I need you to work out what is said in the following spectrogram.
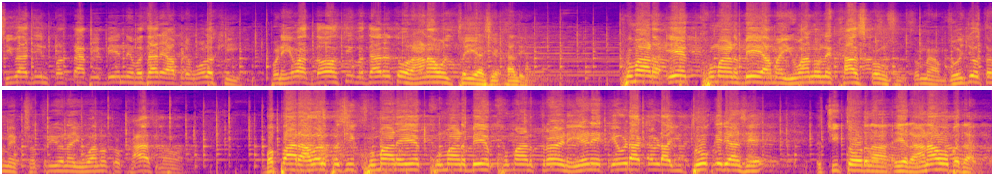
શિવાજી પ્રતાપ એ બેને વધારે આપણે ઓળખી. પણ એવા દસથી વધારે તો રાણાઓ જ થયા છે ખાલી. ખુમાણ એક, ખુમાણ બે, આમાં યુવાનોને ખાસ કહું છું. તમે આમ જોઈજો તમે, ક્ષત્રિયોના યુવાનો તો ખાસ, મામા. બપાર આવડ પછી ખુમાણ, એક ખુમાણ, બે ખુમાણ, ત્રણ. એને કેવડા કેવડા યુદ્ધો કર્યા છે. ચિત્તોડના, એ રાણાઓ બધા.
